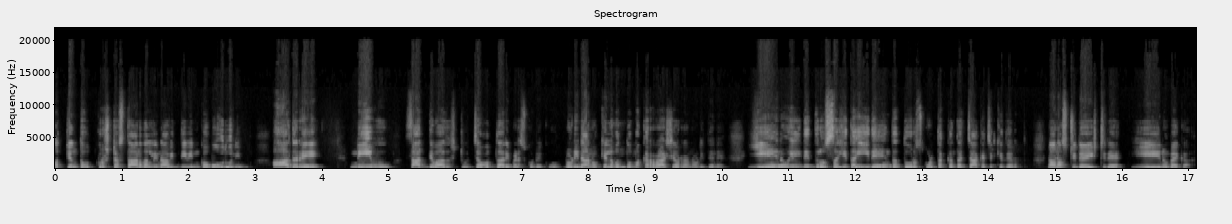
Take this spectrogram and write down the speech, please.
ಅತ್ಯಂತ ಉತ್ಕೃಷ್ಟ ಸ್ಥಾನದಲ್ಲಿ ನಾವಿದ್ದೀವಿ ಅನ್ಕೋಬಹುದು ನೀವು. ಆದರೆ, ನೀವು ಸಾಧ್ಯವಾದಷ್ಟು ಜವಾಬ್ದಾರಿ ಬೆಳೆಸ್ಕೋಬೇಕು. ನೋಡಿ ನಾನು ಕೆಲವೊಂದು ಮಕರ ರಾಶಿಯವರನ್ನ ನೋಡಿದ್ದೇನೆ. ಏನೂ ಇಲ್ದಿದ್ರೂ ಸಹಿತ ಇದೆ ಅಂತ ತೋರಿಸ್ಕೊಳ್ತಕ್ಕಂಥ ಚಾಕಚಕ್ಯತೆ ಇರುತ್ತೆ. ನಾನು ಅಷ್ಟಿದೆ, ಇಷ್ಟಿದೆ, ಏನು ಬೇಕಾ.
